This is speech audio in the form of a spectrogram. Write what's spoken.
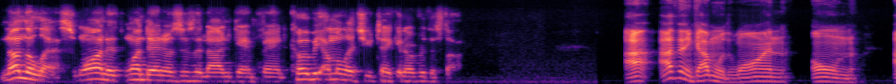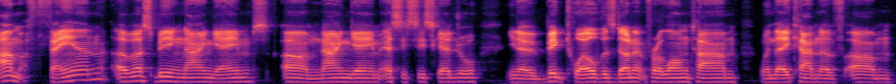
nonetheless, Juan is Juan Daniels is a nine game fan. Kobe, I'm gonna let you take it over this time. I, I think I'm with Juan on I'm a fan of us being nine games, um, nine game SEC schedule. You know, Big 12 has done it for a long time when they kind of um,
